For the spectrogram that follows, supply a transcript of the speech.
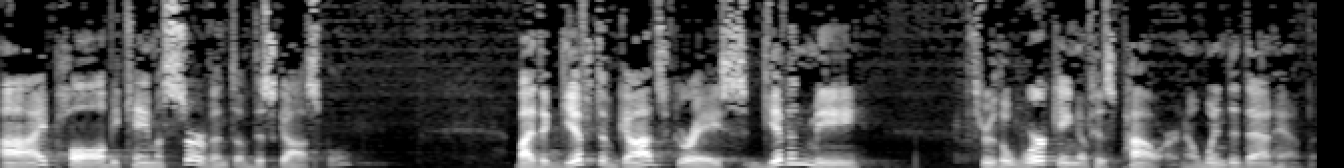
I, Paul, became a servant of this gospel by the gift of God's grace given me through the working of his power. Now, when did that happen?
